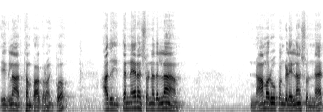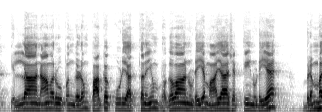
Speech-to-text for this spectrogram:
இதுக்கெல்லாம் அர்த்தம் பார்க்குறோம் இப்போது அது இத்தனை நேரம் சொன்னதெல்லாம் நாமரூபங்கள் எல்லாம் சொன்னார். எல்லா நாமரூபங்களும் பார்க்கக்கூடிய அத்தனையும் பகவானுடைய மாயாசக்தியினுடைய பிரம்ம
